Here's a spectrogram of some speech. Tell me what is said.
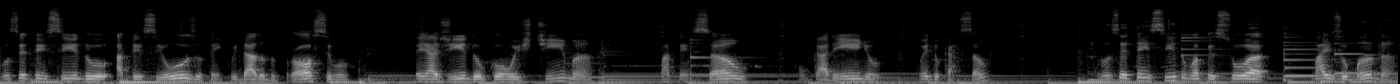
Você tem sido atencioso, tem cuidado do próximo, tem agido com estima, com atenção, com carinho, com educação? Você tem sido uma pessoa mais humana?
